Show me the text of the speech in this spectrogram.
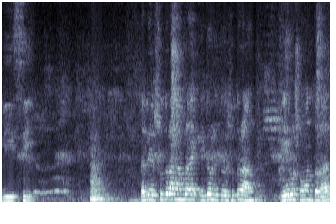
বিসি তাহলে সুতরাং আমরা এটাও লিখতে সুতরাং এ ও সমান্তরাল,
